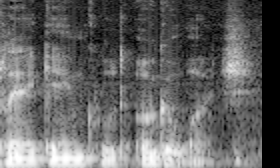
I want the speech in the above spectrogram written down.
Play a game called Ogre Watch.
